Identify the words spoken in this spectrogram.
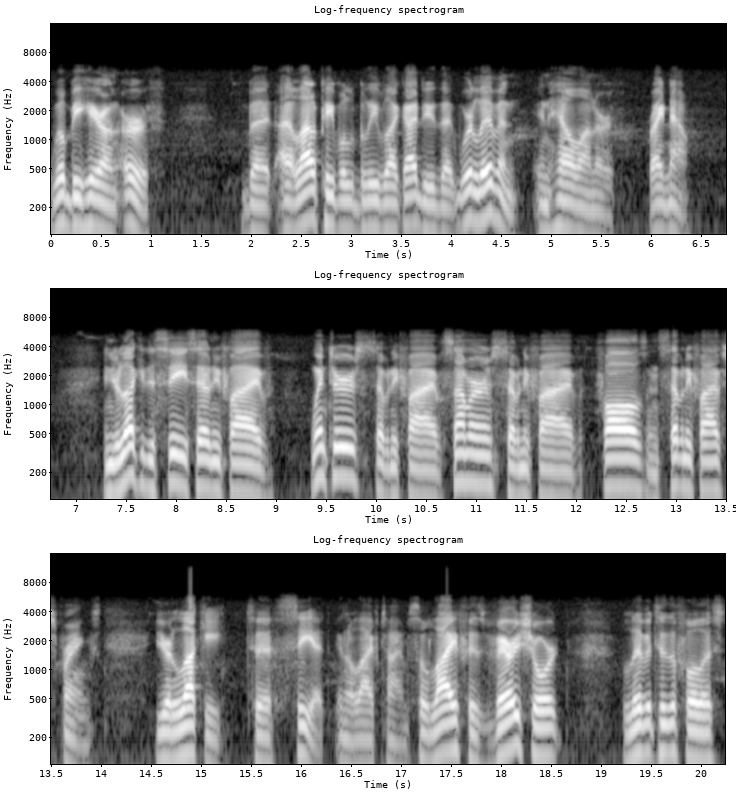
will be here on earth. But a lot of people believe, like I do, that we're living in hell on earth right now. And you're lucky to see 75 winters, 75 summers, 75 falls, and 75 springs. You're lucky to see it in a lifetime. So life is very short. Live it to the fullest.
